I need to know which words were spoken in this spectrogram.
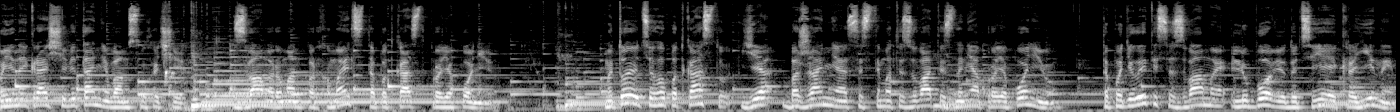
Мої найкращі вітання вам, слухачі! З вами Роман Пархомець та подкаст про Японію. Метою цього подкасту є бажання систематизувати знання про Японію та поділитися з вами любов'ю до цієї країни,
